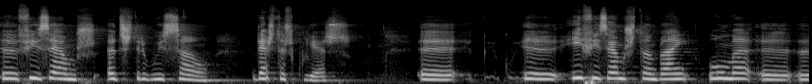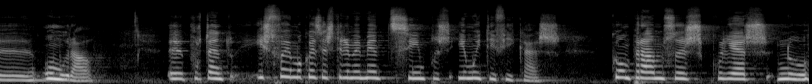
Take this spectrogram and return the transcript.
eh, fizemos a distribuição destas colheres, eh, e fizemos também uma, um mural. Portanto, isto foi uma coisa extremamente simples e muito eficaz. Comprámos as colheres no,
